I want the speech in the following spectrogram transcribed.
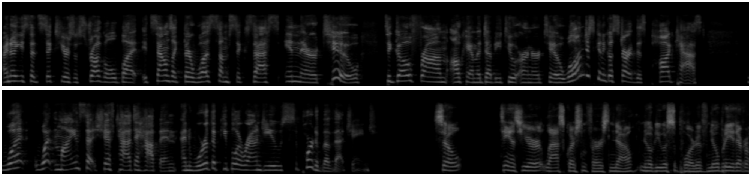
I know you said six years of struggle, but it sounds like there was some success in there too to go from, okay, I'm a W 2 earner to, well, I'm just going to go start this podcast. What, what mindset shift had to happen? And were the people around you supportive of that change? So, to answer your last question first, no, nobody was supportive. Nobody had ever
